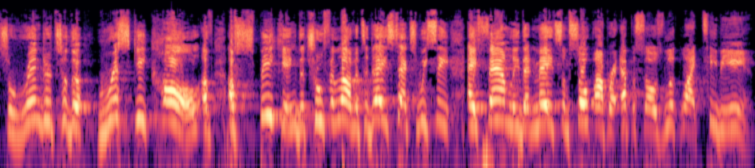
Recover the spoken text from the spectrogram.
Surrender to the risky call of, of speaking the truth in love. In today's text, we see a family that made some soap opera episodes look like TBN.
